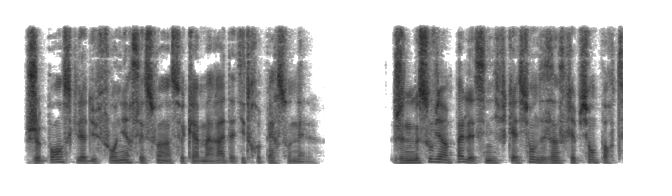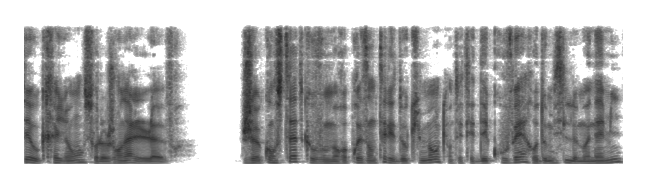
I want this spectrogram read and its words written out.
Je pense qu'il a dû fournir ses soins à ce camarade à titre personnel. Je ne me souviens pas de la signification des inscriptions portées au crayon sur le journal L'œuvre. Je constate que vous me représentez les documents qui ont été découverts au domicile de mon ami,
